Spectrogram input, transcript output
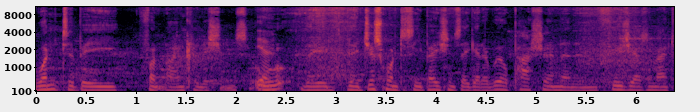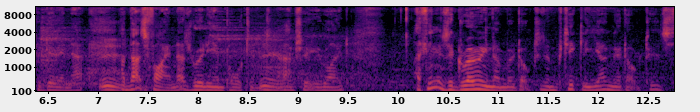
want to be frontline clinicians. Yeah. They, they just want to see patients. They get a real passion and an enthusiasm out of doing that. Mm. And that's fine. That's really important. Mm. Absolutely right. I think there's a growing number of doctors, and particularly younger doctors,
